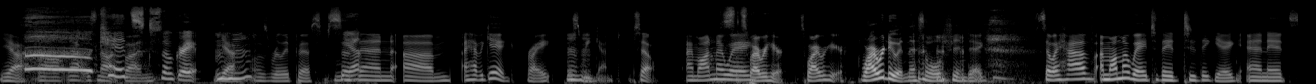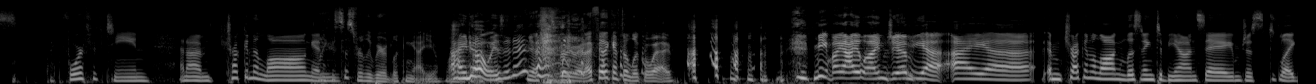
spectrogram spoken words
Yeah. Well, that was not Kids, fun. so great. Yeah, Mhm. I was really pissed. So Yep. then um I have a gig, right, this Mhm. weekend. So I'm on my way. That's why we're here. That's why we're here. Why we're doing this whole shindig. So I have I'm on my way to the to the gig and it's like 4:15 and I'm trucking along and Like, it's just really weird looking at you. while I I'm know, talking. isn't it? Yeah, it's really weird. I feel like I have to look away. Meet my eye line, Jim. yeah, I uh I'm trucking along listening to Beyonce. I'm just like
